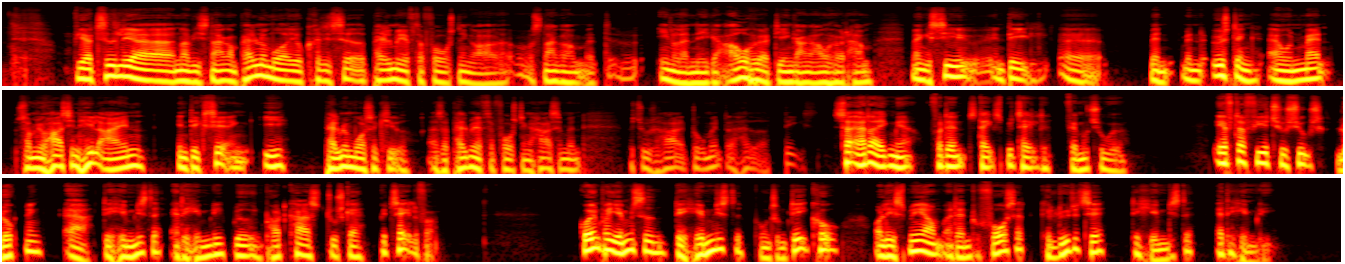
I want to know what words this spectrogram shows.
Vi har tidligere, når vi snakker om palmemord, jo kritiseret palme efterforskning og, og snakket om, at en eller anden ikke er afhørt, de ikke engang afhørt ham. Man kan sige en del, øh, men, men Østing er jo en mand, som jo har sin helt egen indeksering i palmemordsarkivet. Altså palme efterforskning har simpelthen, hvis du har et dokument, der hedder D, så er der ikke mere for den statsbetalte 25 øre. Efter 24-7's lukning er Det Hemmeligste af det Hemmelige blevet en podcast, du skal betale for. Gå ind på hjemmesiden dethemmeligste.dk og læs mere om, hvordan du fortsat kan lytte til Det Hemmeligste af det Hemmelige.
